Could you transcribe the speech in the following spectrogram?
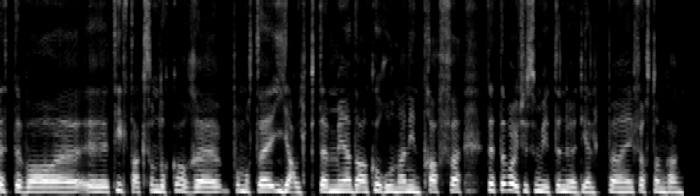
dette var eh, tiltak som dere eh, på en måte hjalp dem med da koronaen inntraff. Dette var jo ikke så mye til nødhjelp eh, i første omgang.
